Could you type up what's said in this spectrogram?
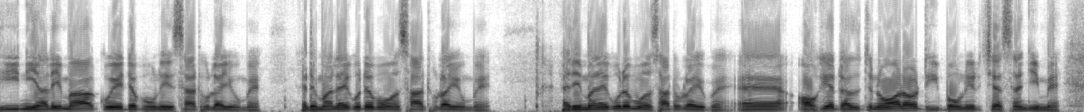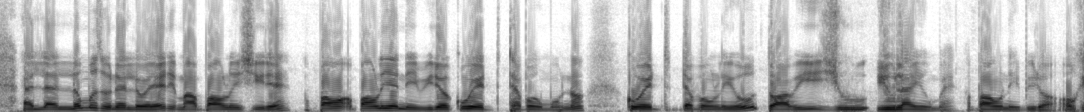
ဒီနေရာလေးမှာကိုယ့်ရဲ့တက်ပုံလေးစားထုတ်လိုက်ရုံပဲအဲဒီမှာလည်းကိုယ့်တက်ပုံကိုစားထုတ်လိုက်ရုံပဲအဲဒီမှာလည်းကိုယ့်တက်ပုံကိုစားထုတ်လိုက်ရုံပဲအဲအော်ခေဒါဆိုကျွန်တော်ကတော့ဒီပုံလေးတစ်ချက်ဆန်းကြည့်မယ်အဲလုံးမစုံနဲ့လွယ်တယ်ဒီမှာအပေါင်းလေးရှိတယ်အပေါင်းအပေါင်းလေးကနေပြီးတော့ကိုယ့်ရဲ့တက်ပုံပေါ့နော်ကိုယ့်ရဲ့တက်ပုံလေးကိုတွားပြီးယူယူလိုက်ရုံပဲအပေါင်းနေပြီးတော့โอเค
